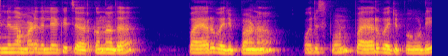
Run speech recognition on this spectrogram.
ഇനി നമ്മൾ ഇതിലേക്ക് ചേർക്കുന്നത് പയർ വരിപ്പാണ് ഒരു സ്പൂൺ പയർ വരിപ്പ് കൂടി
